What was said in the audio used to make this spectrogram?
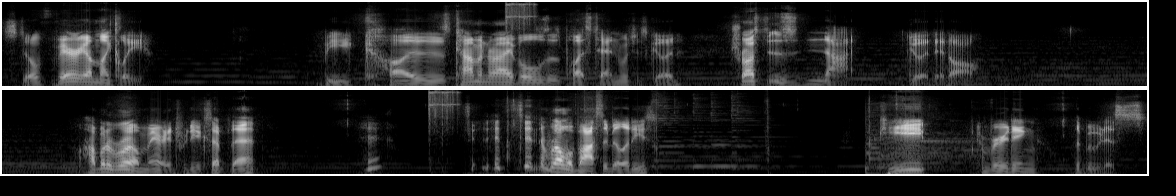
Still very unlikely. Because Common Rivals is plus 10, which is good. Trust is not good at all. How about a royal marriage? Would you accept that? It's in the realm of possibilities. Keep converting the Buddhists.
